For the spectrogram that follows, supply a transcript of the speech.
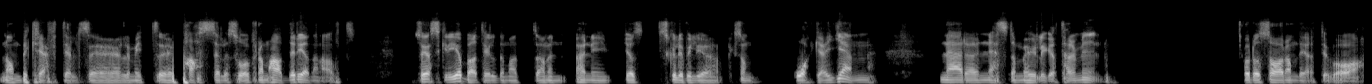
någon bekräftelse eller mitt eh, pass eller så, för de hade redan allt. Så jag skrev bara till dem att ja, men, hörni, jag skulle vilja liksom, åka igen. När är nästa möjliga termin? Och då sa de det att det var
